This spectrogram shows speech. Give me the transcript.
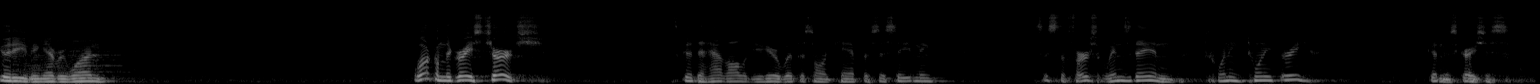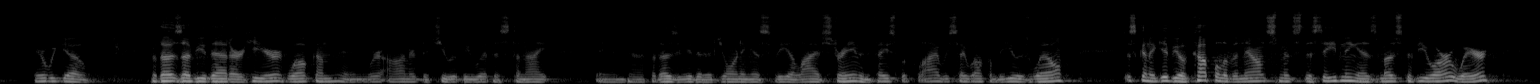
Good evening, everyone. Welcome to Grace Church. It's good to have all of you here with us on campus this evening. Is this the first Wednesday in 2023? Goodness gracious. Here we go. For those of you that are here, welcome, and we're honored that you would be with us tonight. And uh, for those of you that are joining us via live stream and Facebook Live, we say welcome to you as well. Just going to give you a couple of announcements this evening. As most of you are aware,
